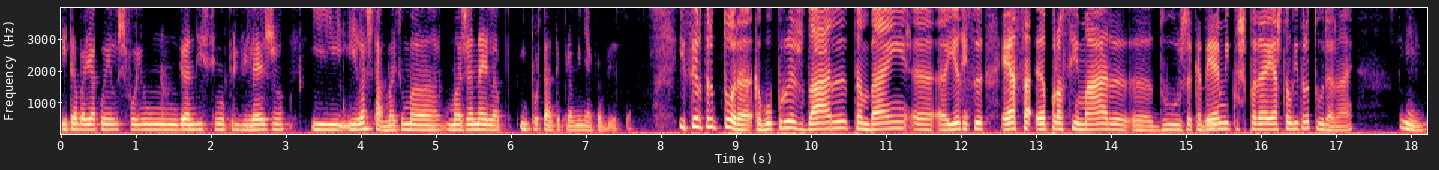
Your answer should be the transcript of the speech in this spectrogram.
e trabalhar com eles foi um grandíssimo privilégio e, e, lá está, mais uma, uma janela importante para a minha cabeça. E ser tradutora acabou por ajudar também a, a esse, a essa aproximar uh, dos académicos Sim. para esta literatura, não é? Sim,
